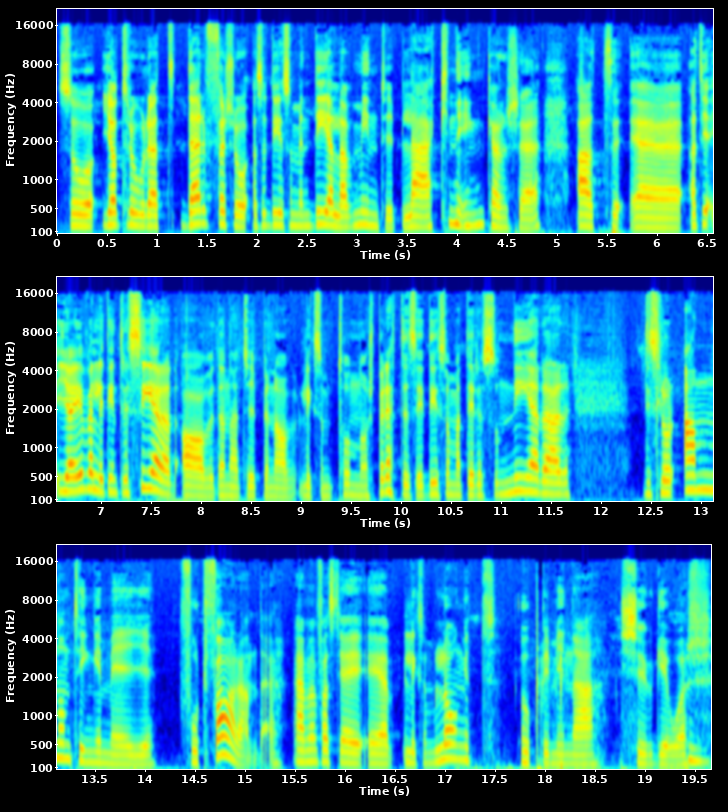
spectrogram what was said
Så jag tror att därför så, alltså det är som en del av min typ läkning kanske, att, eh, att jag, jag är väldigt intresserad av den här typen av liksom, tonårsberättelser. Det är som att det resonerar, det slår an någonting i mig fortfarande, även fast jag är, är liksom långt upp i mina 20 års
